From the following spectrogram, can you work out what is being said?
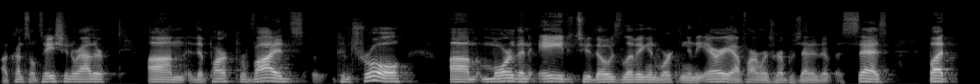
a consultation rather. Um, the park provides control um, more than aid to those living and working in the area. Farmers representative says, but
